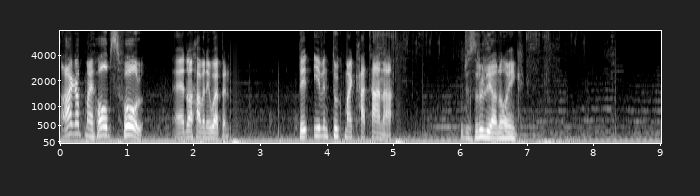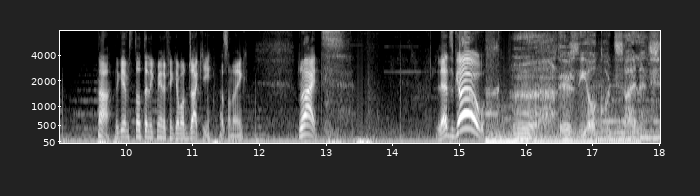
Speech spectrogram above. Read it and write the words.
I got my hopes full. I don't have any weapon. They even took my katana. Which is really annoying. Huh, the game's not telling me anything about Jackie. That's annoying. Right. Let's go! There's the awkward silence.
